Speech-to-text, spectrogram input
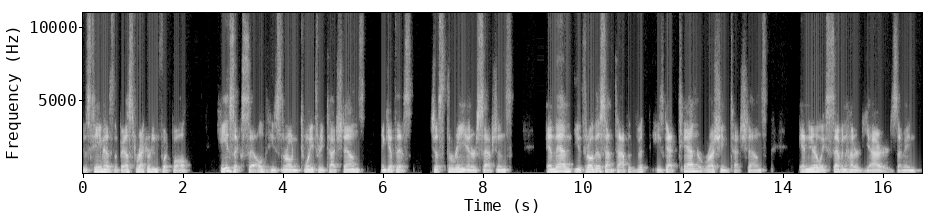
His team has the best record in football. He's excelled. He's thrown 23 touchdowns and get this, just three interceptions. And then you throw this on top of it. He's got 10 rushing touchdowns and nearly 700 yards. I mean,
